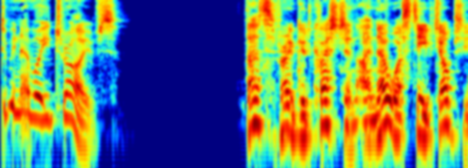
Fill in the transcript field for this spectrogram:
Do we know what he drives? That's a very good question. I know what Steve Jobs used.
